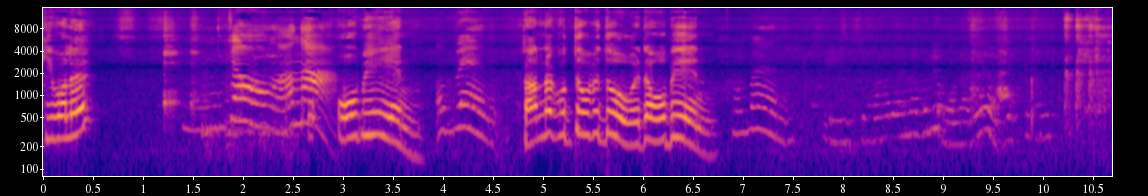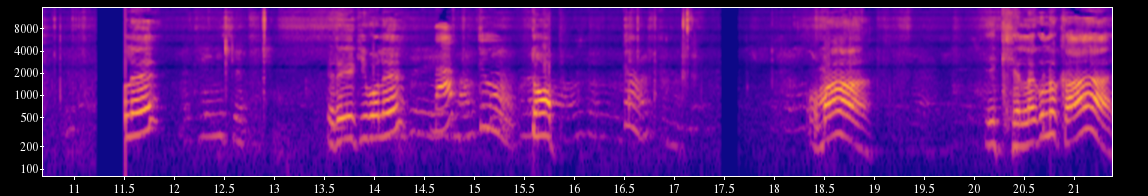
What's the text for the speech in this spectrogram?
কি বলে? ওভেন রান্না করতে হবে তো এটা ওভেন. বলে? এটাকে কি বলে? টপ. ওমা। এই খেলনাগুলো কার?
